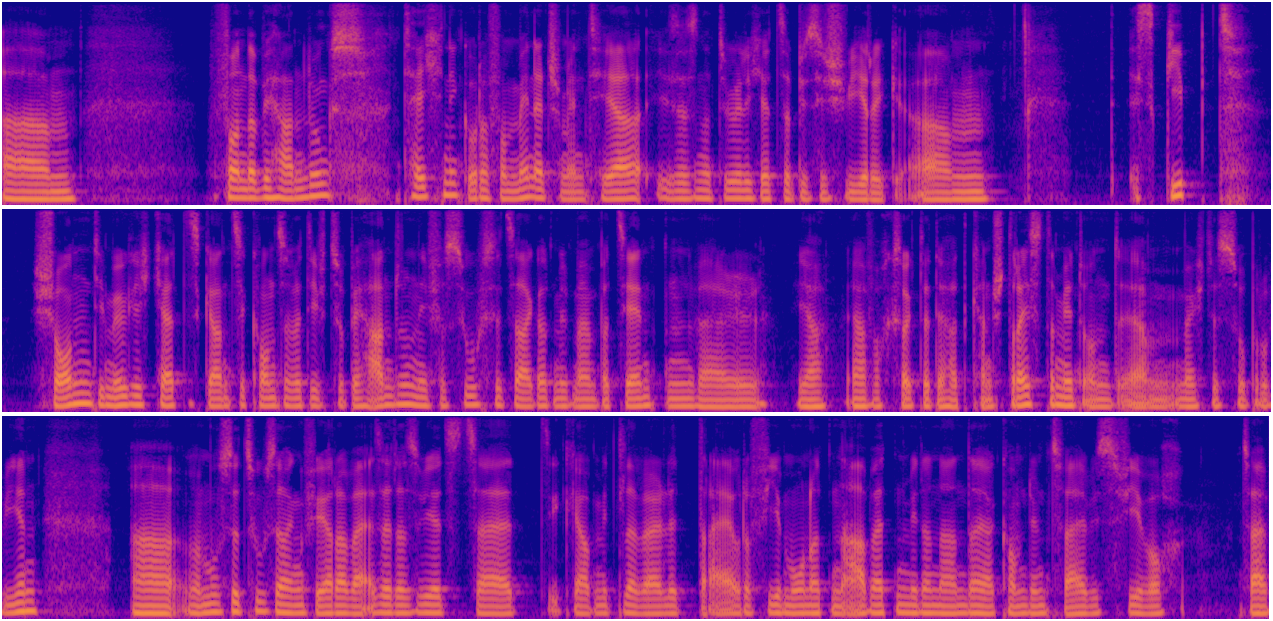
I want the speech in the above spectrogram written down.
Ähm, von der Behandlungstechnik oder vom Management her ist es natürlich jetzt ein bisschen schwierig. Ähm, es gibt schon die Möglichkeit, das Ganze konservativ zu behandeln. Ich versuche es jetzt auch gerade mit meinem Patienten, weil ja, er einfach gesagt hat, er hat keinen Stress damit und er möchte es so probieren. Äh, man muss dazu sagen, fairerweise, dass wir jetzt seit, ich glaube, mittlerweile drei oder vier Monaten arbeiten miteinander. Er kommt im zwei bis vier Wochen, zwei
